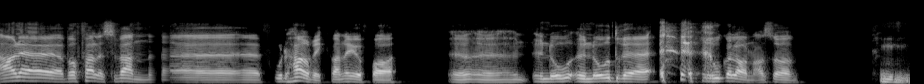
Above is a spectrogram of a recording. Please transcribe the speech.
Nei, det er vår felles venn uh, Frode Hervik. Han er jo fra eh, nord, nordre Rogaland, altså Mm.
